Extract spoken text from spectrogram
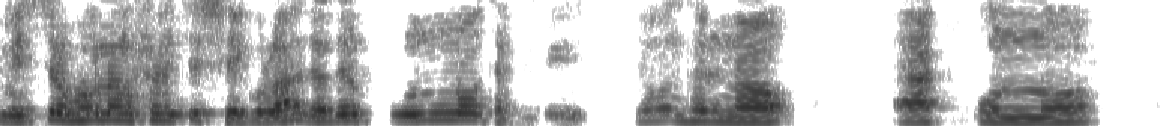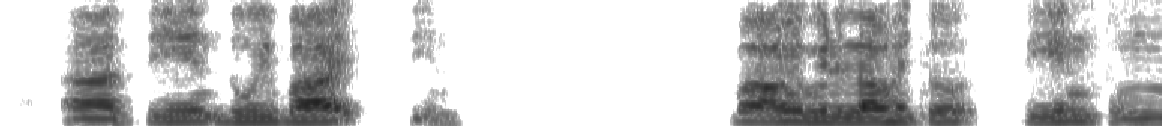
মিশ্র ভগ্নাংশ হচ্ছে সেগুলা যাদের পূর্ণ থাকবে। যেমন ধরে নাও, এক পূর্ণ তিন, দুই বাই তিন। বা আমি বললাম হয়তো তিন পূর্ণ,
